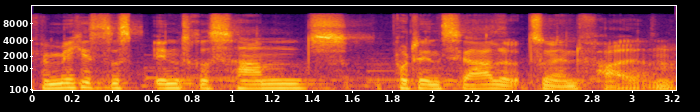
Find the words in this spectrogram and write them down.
Für mich ist es interessant, Potenziale zu entfalten.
